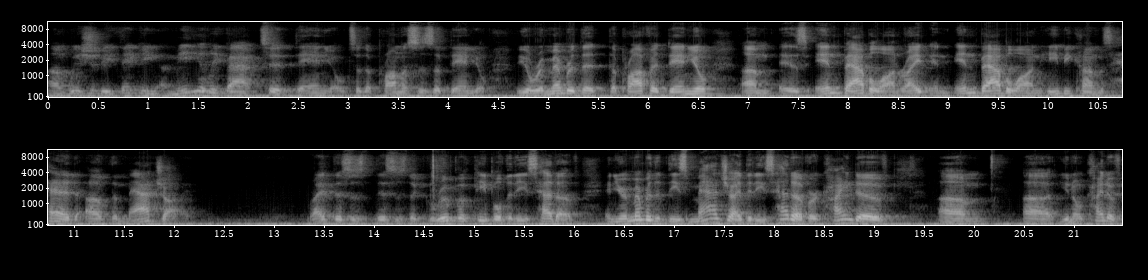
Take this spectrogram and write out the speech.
um, we should be thinking immediately back to Daniel, to the promises of Daniel. You'll remember that the prophet Daniel um, is in Babylon, right? And in Babylon, he becomes head of the Magi. Right? This is this is the group of people that he's head of, and you remember that these magi that he's head of are kind of um, uh, you know, kind of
